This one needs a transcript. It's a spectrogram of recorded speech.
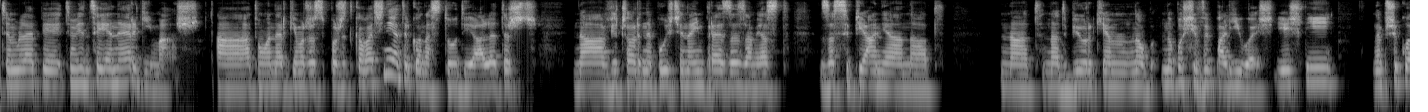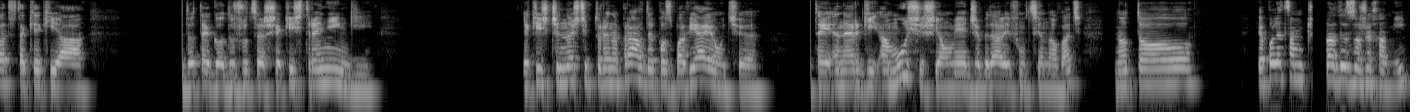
Tym, lepiej, tym więcej energii masz, a tą energię możesz spożytkować nie tylko na studia, ale też na wieczorne pójście na imprezę zamiast zasypiania nad, nad, nad biurkiem, no, no bo się wypaliłeś. Jeśli na przykład, tak jak ja, do tego dorzucasz jakieś treningi, jakieś czynności, które naprawdę pozbawiają cię tej energii, a musisz ją mieć, żeby dalej funkcjonować, no to ja polecam czekoladę z orzechami.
